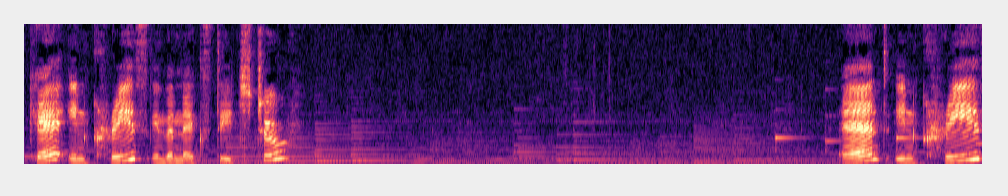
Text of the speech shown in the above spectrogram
Okay increase in the next stitch too. And increase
